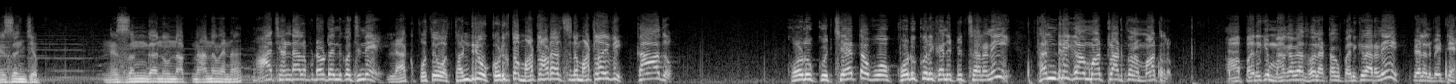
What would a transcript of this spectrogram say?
నిజం చెప్పు. నిజంగా నువ్వు నాకు నాన్నవేనా? ఆ చండాలపు డౌట్ ఎందుకు వచ్చింది? లేకపోతే ఓ తండ్రి ఓ కొడుకుతో మాట్లాడాల్సిన మాట్లాడేవి కాదు. కొడుకు చేత ఓ కొడుకుని కనిపించాలని తండ్రిగా మాట్లాడుతున్న మాటలు. ఆ పనికి మగ వేధవులు ఎట్టకు పనికిరారని వీళ్ళని పెట్టా.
